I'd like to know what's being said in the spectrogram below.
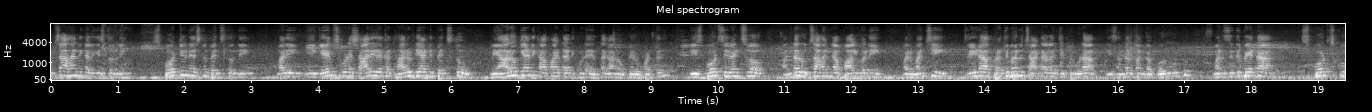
ఉత్సాహాన్ని కలిగిస్తుంది. స్పోర్టివ్నెస్ను పెంచుతుంది. మరి ఈ గేమ్స్ కూడా శారీరక దారుణ్యాన్ని పెంచుతూ మీ ఆరోగ్యాన్ని కాపాడడానికి కూడా ఎంతగానో ఉపయోగపడుతుంది. ఈ స్పోర్ట్స్ ఈవెంట్స్లో అందరూ ఉత్సాహంగా పాల్గొని మరి మంచి క్రీడా ప్రతిభను చాటాలని చెప్పి కూడా ఈ సందర్భంగా కోరుకుంటూ మన సిద్దిపేట స్పోర్ట్స్కు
